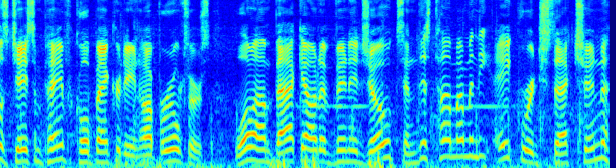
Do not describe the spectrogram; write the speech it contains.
it's Jason Payne for Coldwell Banker D'Ann Harper Realtors. Well, I'm back out at Vintage Oaks, and this time I'm in the acreage section.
